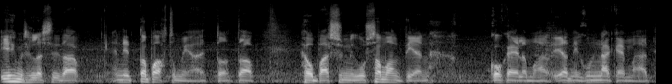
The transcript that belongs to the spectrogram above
ihmisille sitä, niitä tapahtumia, että tota, he on päässyt niin saman tien kokeilemaan ja niin näkemään. Et,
